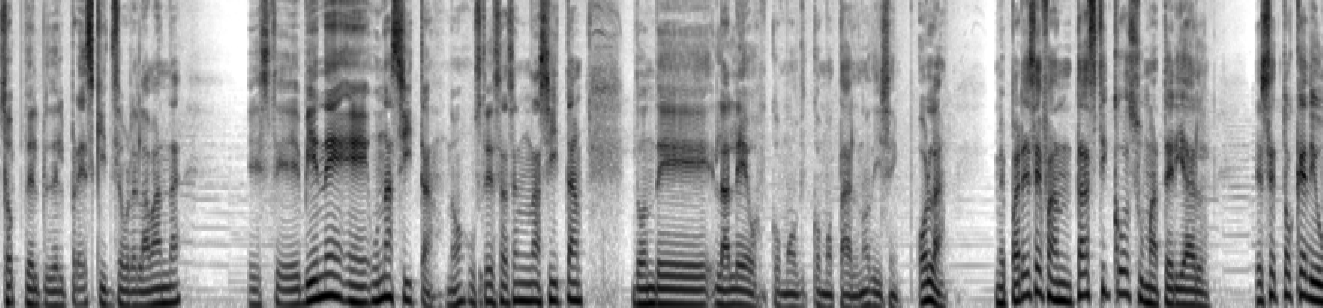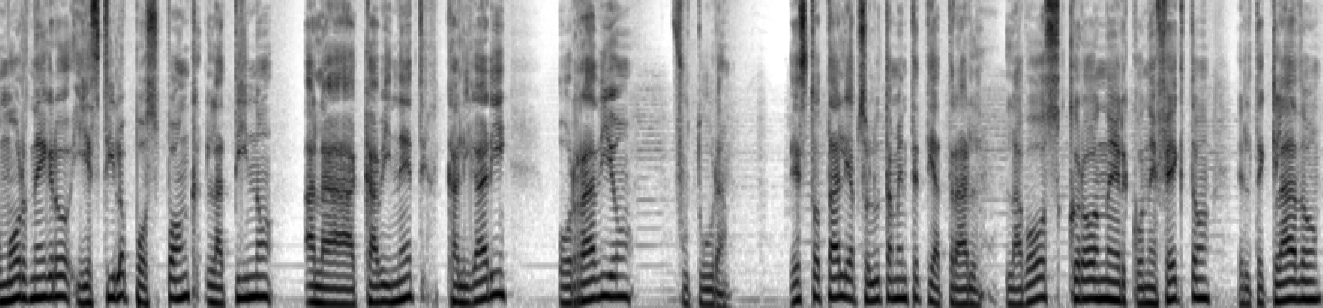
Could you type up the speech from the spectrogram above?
so- del, del press kit sobre la banda, este viene eh, una cita, ¿no? Ustedes hacen una cita donde la leo como, como tal, ¿no? Dice, hola, me parece fantástico su material, ese toque de humor negro y estilo post-punk latino a la Cabinet Caligari o Radio Futura. Es total y absolutamente teatral. La voz Croner con efecto, el teclado,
